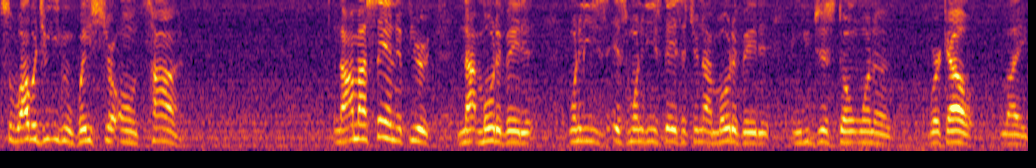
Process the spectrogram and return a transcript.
So why would you even waste your own time? Now I'm not saying if you're not motivated, one of these is one of these days that you're not motivated and you just don't want to work out. Like,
